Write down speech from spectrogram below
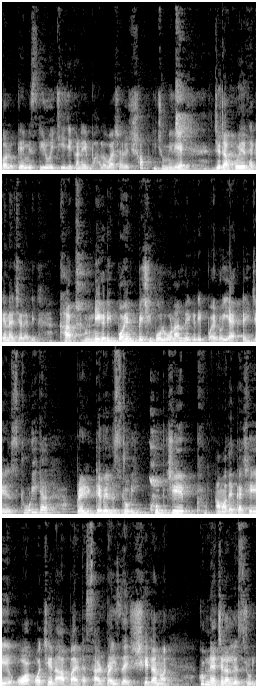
গল্প কেমিস্ট্রি রয়েছে, যেখানে ভালোবাসা রয়েছে সব কিছু মিলিয়ে যেটা হয়ে থাকে ন্যাচারালি খাপ নেগেটিভ পয়েন্ট বেশি বলব না। নেগেটিভ পয়েন্ট ওই একটাই যে স্টোরিটা প্রেডিক্টেবল স্টোরি খুব যে আমাদের কাছে অচেনা বা একটা সারপ্রাইজ দেয়, সেটা নয়, খুব ন্যাচারাল স্টোরি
